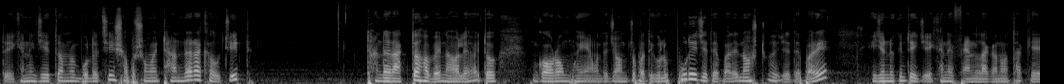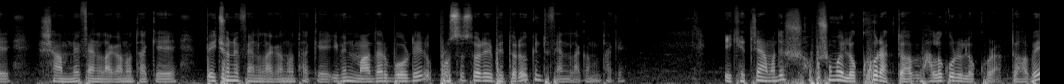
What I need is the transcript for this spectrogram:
তো এখানে যেহেতু আমরা বলেছি সবসময় ঠান্ডা রাখা উচিত। ঠান্ডা রাখতে হবে, নাহলে হয়তো গরম হয়ে আমাদের যন্ত্রপাতিগুলো পুড়ে যেতে পারে, নষ্ট হয়ে যেতে পারে। এই জন্য কিন্তু এই যে এখানে ফ্যান লাগানো থাকে, সামনে ফ্যান লাগানো থাকে, পেছনে ফ্যান লাগানো থাকে ইভেন মাদার বোর্ডের প্রসেসরের ভেতরেও কিন্তু ফ্যান লাগানো থাকে। এক্ষেত্রে আমাদের সবসময় লক্ষ্য রাখতে হবে, ভালো করে লক্ষ্য রাখতে হবে,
